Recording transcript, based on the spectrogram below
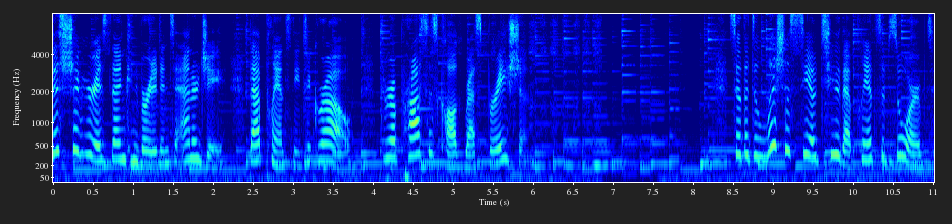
This sugar is then converted into energy that plants need to grow through a process called respiration. So the delicious CO2 that plants absorbed,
